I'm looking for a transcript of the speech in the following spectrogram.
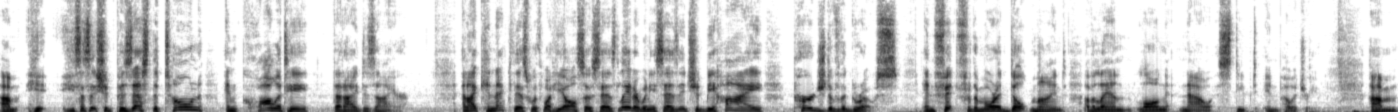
Um, he, he says it should possess the tone and quality that I desire. And I connect this with what he also says later when he says it should be high, purged of the gross and fit for the more adult mind of a land long now steeped in poetry. Um,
